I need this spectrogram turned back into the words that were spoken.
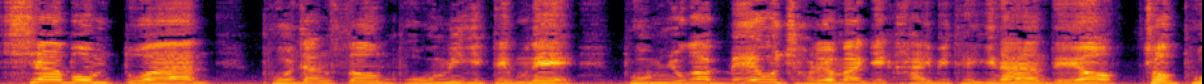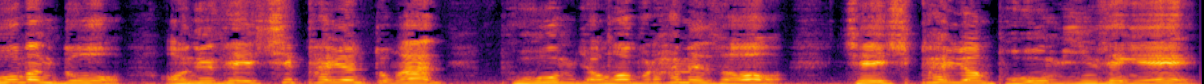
치아보험 또한 보장성 보험이기 때문에 보험료가 매우 저렴하게 가입이 되긴 하는데요. 저 보험왕도 어느새 18년 동안 보험 영업을 하면서 제 18년 보험 인생에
